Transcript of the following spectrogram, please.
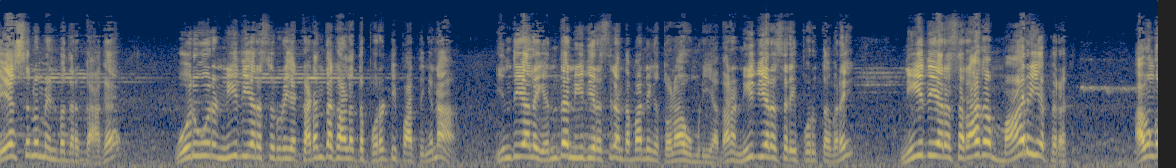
பேசணும் என்பதற்காக ஒரு ஒரு நீதியரசருடைய கடந்த காலத்தை புரட்டி பார்த்தீங்கன்னா இந்தியாவில் எந்த நீதியரசரையும் அந்த மாதிரி நீங்கள் தொலாவ முடியாது. ஆனால் நீதியரசரை பொறுத்தவரை நீதியரசராக மாறிய பிறகு அவங்க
